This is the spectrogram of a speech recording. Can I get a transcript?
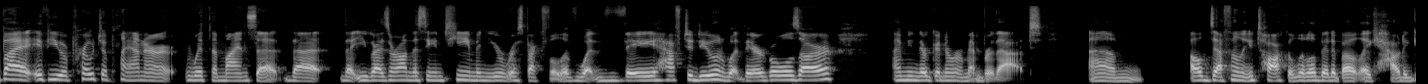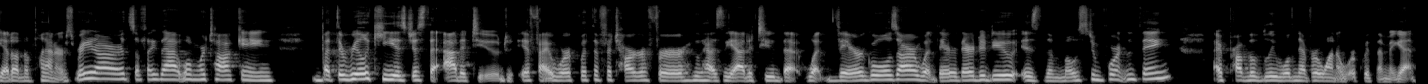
but if you approach a planner with the mindset that that you guys are on the same team and you're respectful of what they have to do and what their goals are i mean they're going to remember that. Um, i'll definitely talk a little bit about like how to get on a planner's radar and stuff like that when we're talking. But the real key is just the attitude. If i work with a photographer who has the attitude that what their goals are what they're there to do is the most important thing I probably will never want to work with them again.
